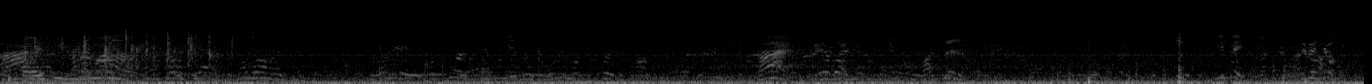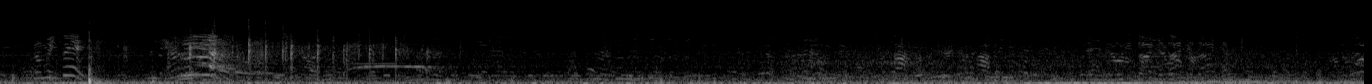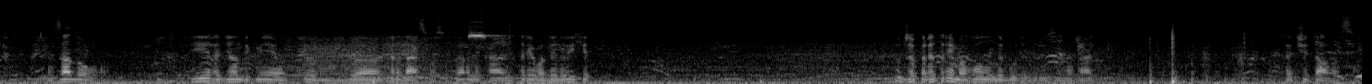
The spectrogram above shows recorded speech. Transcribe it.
Задовго. І Радіон Бікмєєв передає свого суперника. І 3 в 1 вихід. Тут же перетримав, голу не буде, друзі, на жаль. Це читалося.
